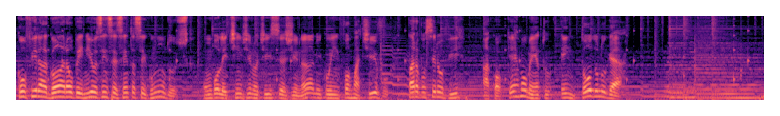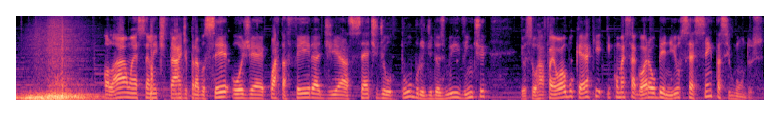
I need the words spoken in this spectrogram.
Confira agora o BNews em 60 segundos, um boletim de notícias dinâmico e informativo para você ouvir a qualquer momento, em todo lugar. Olá, uma excelente tarde para você. Hoje é quarta-feira, dia 7 de outubro de 2020. Eu sou Rafael Albuquerque e começa agora o BNews 60 segundos.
